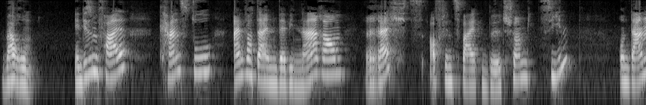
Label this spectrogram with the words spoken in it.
Warum? In diesem Fall kannst du einfach deinen Webinarraum rechts auf den zweiten Bildschirm ziehen und dann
